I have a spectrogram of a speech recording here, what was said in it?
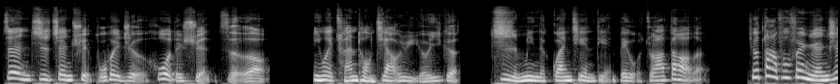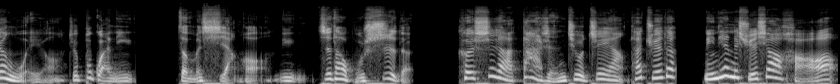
政治正确、不会惹祸的选择。因为传统教育有一个致命的关键点被我抓到了。就大部分人认为哦，就不管你怎么想哦，你知道不是的。可是啊，大人就这样，他觉得你念的学校好，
